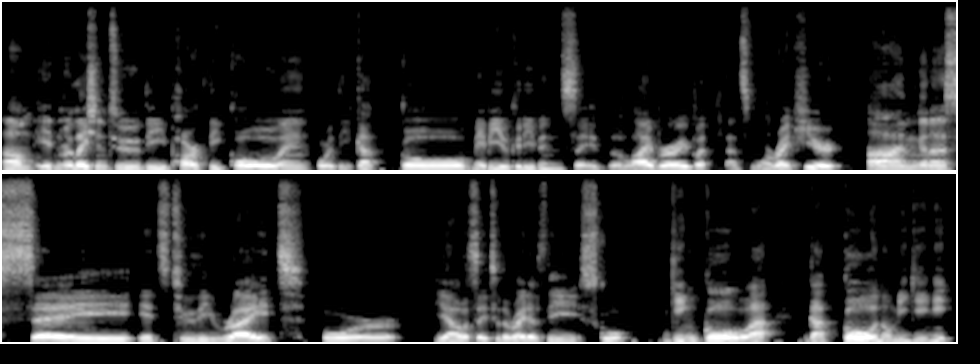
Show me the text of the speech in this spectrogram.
Um, in relation to the park, the koen or the gakko, maybe you could even say the library, but that's more right here. I'm gonna say it's to the right, or yeah, let's say to the right of the school. Ginko wa gakko no migi ni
